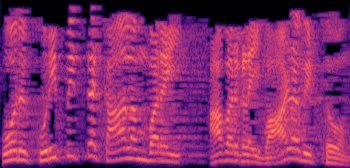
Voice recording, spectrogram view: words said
ஒரு குறிப்பிட்ட காலம் வரை அவர்களை வாழவிட்டோம்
